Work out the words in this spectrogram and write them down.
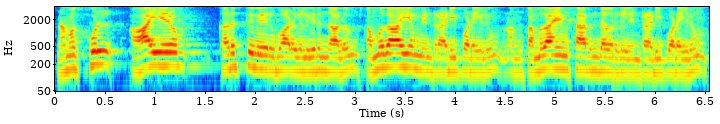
நமக்குள் ஆயிரம் கருத்து வேறுபாடுகள் இருந்தாலும் சமுதாயம் என்ற அடிப்படையிலும் நம் சமுதாயம் சார்ந்தவர்கள் என்ற அடிப்படையிலும்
